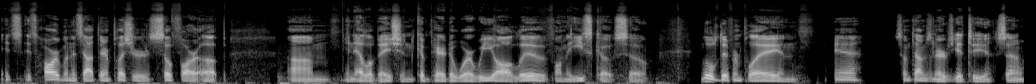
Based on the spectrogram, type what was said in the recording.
it's it's hard when it's out there, and plus you're so far up um, in elevation compared to where we all live on the East Coast. So a little different play, and yeah, sometimes nerves get to you. So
